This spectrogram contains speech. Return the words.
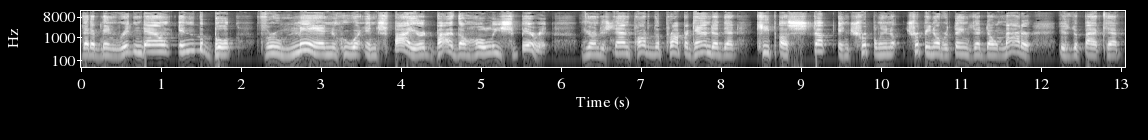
that have been written down in the book through men who were inspired by the Holy Spirit. You understand? Part of the propaganda that keep us stuck and tripping, tripping over things that don't matter is the fact that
